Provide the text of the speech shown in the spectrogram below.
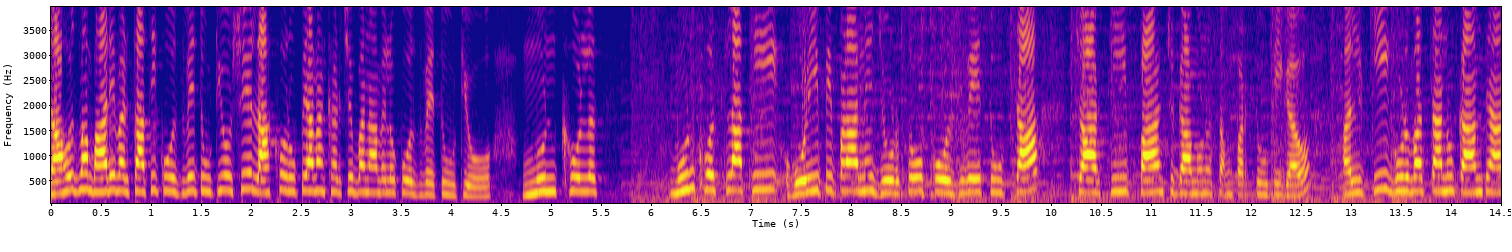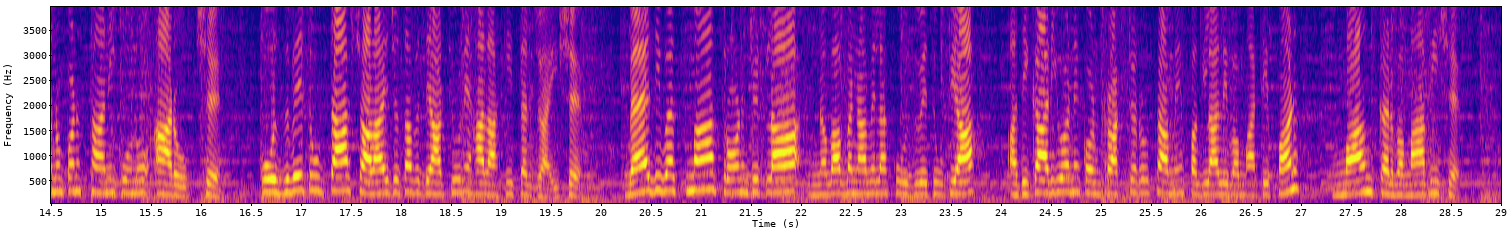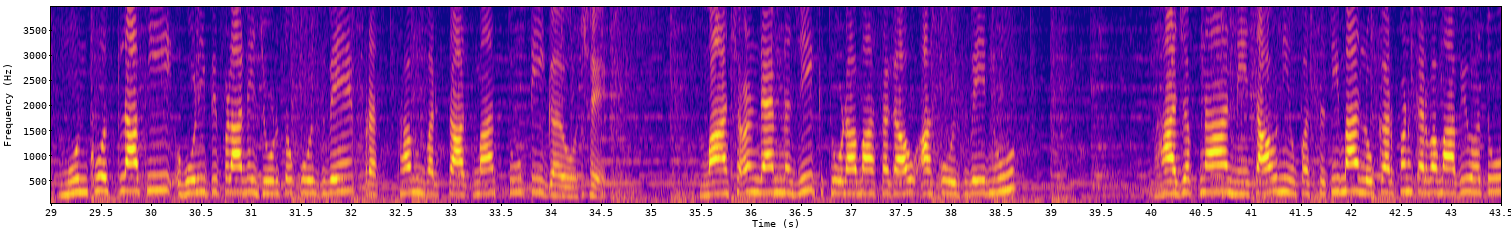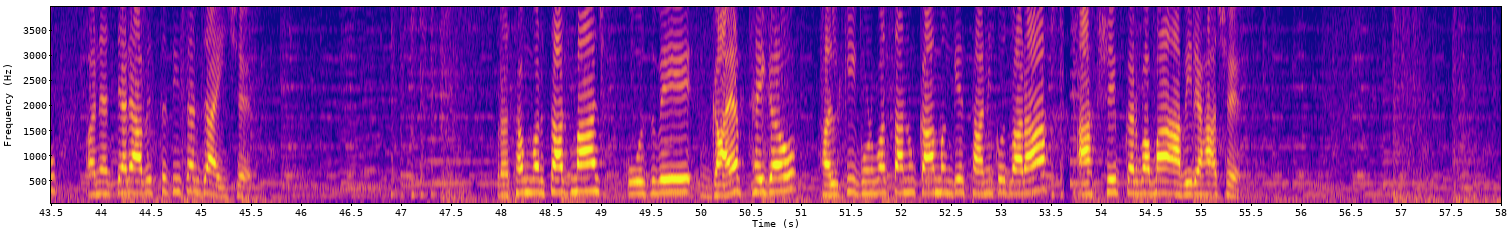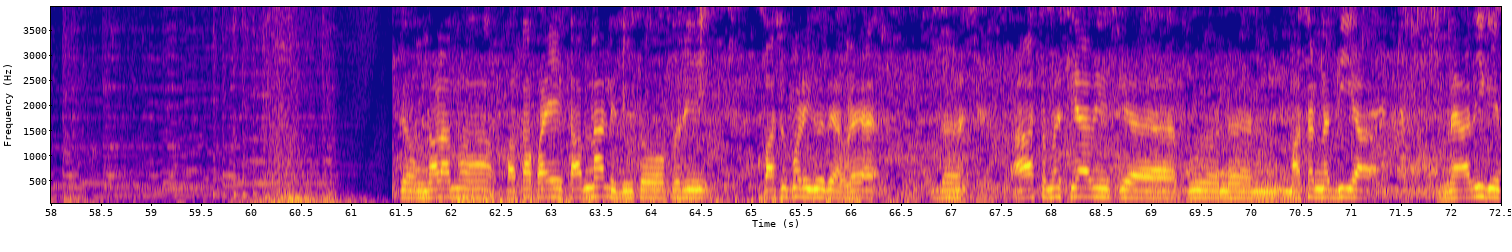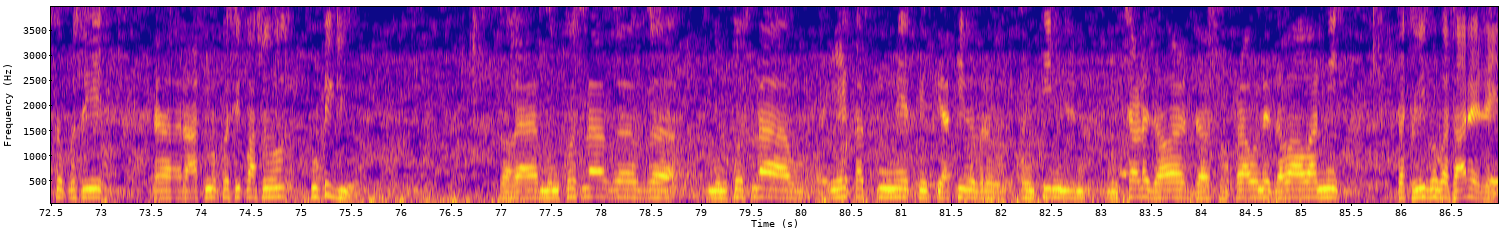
દાહોદમાં ભારે વરસાદથી કોઝવે તૂટ્યો છે. લાખો રૂપિયાના ખર્ચે બનાવેલો કોઝવે તૂટ્યો. મુનખોલસ મુનખોસલાથી હોળી પીપળાને જોડતો કોઝવે તૂટતા ચારથી પાંચ ગામોનો સંપર્ક તૂટી ગયો. હલકી ગુણવત્તાનું કામ થયાનો પણ સ્થાનિકોનો આરોપ છે. કોઝવે તૂટતા શાળાએ જતા વિદ્યાર્થીઓને હાલાકી સર્જાઈ છે. બે દિવસમાં ત્રણ જેટલા નવા બનાવેલા કોઝવે તૂટ્યા. અધિકારીઓ અને કોન્ટ્રાક્ટરો સામે પગલાં લેવા માટે પણ માંગ કરવામાં આવી છે. મુનખોસલાથી હોળી પીપળાને જોડતો કોઝવે પ્રથમ વરસાદમાં તૂટી ગયો છે. માછણ ડેમ નજીક થોડા માસ અગાઉ આ કોઝવેનું ભાજપના નેતાઓની ઉપસ્થિતિમાં લોકાર્પણ કરવામાં આવ્યું હતું અને અત્યારે આવી સ્થિતિ સર્જાઈ છે. પ્રથમ વરસાદમાં જ કોઝવે ગાયબ થઈ ગયો. હલકી ગુણવત્તાનું કામ અંગે સ્થાનિકો દ્વારા આક્ષેપ કરવામાં આવી રહ્યા છે. કે ઉનાળામાં પાકા પાકાપાઈ કામ ના લીધું તો પછી પાછું પડી ગયું કે હવે આ સમસ્યા આવી કે માસણ નદી હમણાં આવી ગઈ તો પછી રાતનું પછી પાછું તૂટી ગયું. તો હવે મુનખોસલા મુનખોસલા એક ને ત્યાંથી અહીંથી નિશાળે જવા છોકરાઓને જવા આવવાની તકલીફ વધારે રહે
